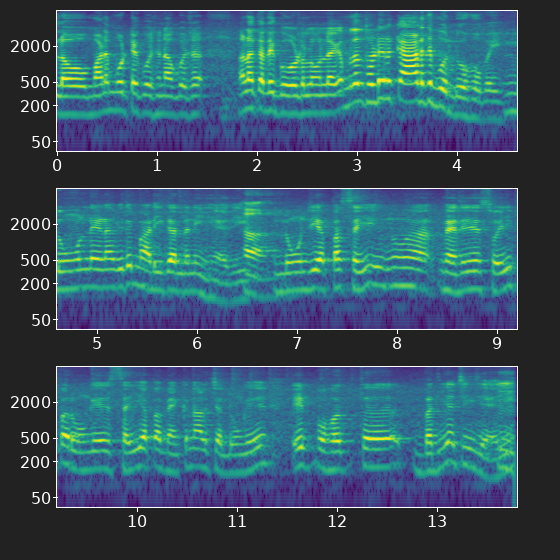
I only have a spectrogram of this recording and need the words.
ਲਓ ਮਾੜੇ ਮੋਟੇ ਕੁਛ ਨਾ ਕੁਛ। ਹਨਾ ਕਦੇ 골ਡ ਲੋਨ ਲੈ ਕੇ ਮਤਲਬ ਤੁਹਾਡੇ ਰਿਕਾਰਡ 'ਚ ਬੋਲੋ ਉਹ ਬਈ। ਲੋਨ ਲੈਣਾ ਵੀਰੇ ਮਾੜੀ ਗੱਲ ਨਹੀਂ ਹੈ ਜੀ। ਲੋਨ ਜੀ ਆਪਾਂ ਸਹੀ ਉਹਨੂੰ ਮੈਨੇਜ ਸਹੀ ਭਰੋਗੇ ਸਹੀ ਆਪਾਂ ਬੈਂਕ ਨਾਲ ਚੱਲੂਗੇ ਇਹ ਬਹੁਤ ਵਧੀਆ ਚੀਜ਼ ਹੈ ਜੀ।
